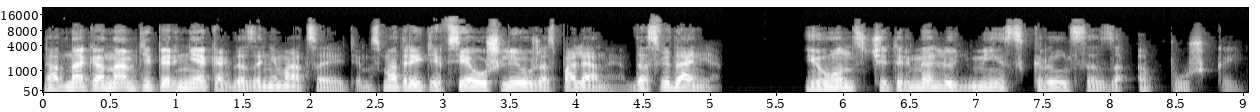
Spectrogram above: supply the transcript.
Однако нам теперь некогда заниматься этим. Смотрите, все ушли уже с поляны. До свидания. И он с четырьмя людьми скрылся за опушкой.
